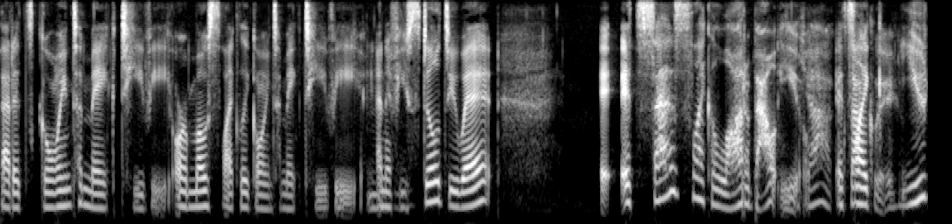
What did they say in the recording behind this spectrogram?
that it's going to make TV or most likely going to make TV. And if you still do it, it, it says like a lot about you. Yeah, It's exactly. like you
